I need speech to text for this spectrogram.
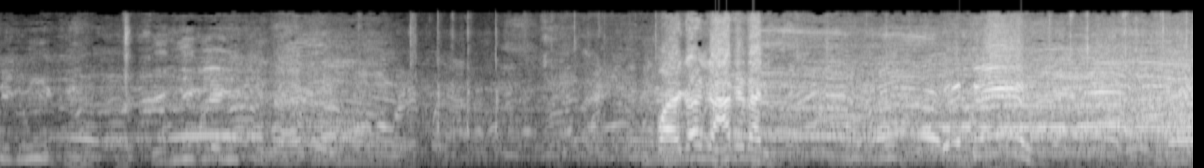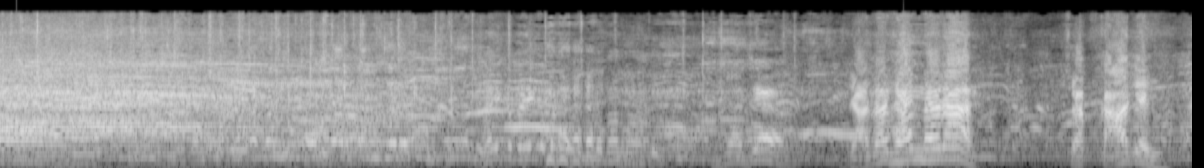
पिकनिक। लगी पिकनिक पाएगा जा के दारी। ज़्यादा ध्यान धरा सब कहा भैया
